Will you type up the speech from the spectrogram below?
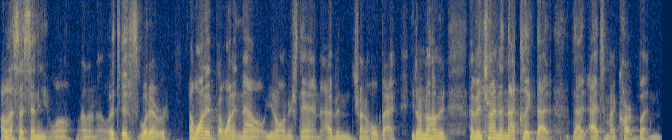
unless I send you. Well, I don't know. It's it's whatever. I want it. I want it now. You don't understand. I've been trying to hold back. You don't know how many. I've been trying to not click that that add to my cart button.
